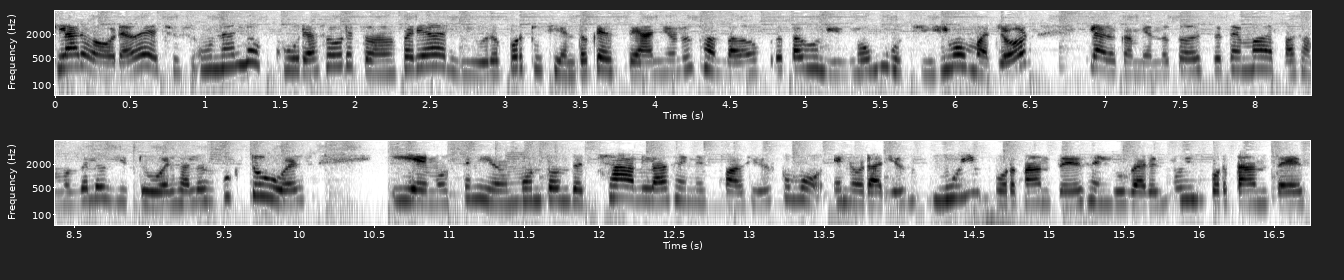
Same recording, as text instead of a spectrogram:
Claro, ahora de hecho es una locura, sobre todo en Feria del Libro, porque siento que este año nos han dado un protagonismo muchísimo mayor. Claro, cambiando todo este tema pasamos de los youtubers a los booktubers y hemos tenido un montón de charlas en espacios como en horarios muy importantes, en lugares muy importantes.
